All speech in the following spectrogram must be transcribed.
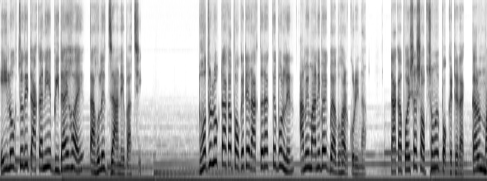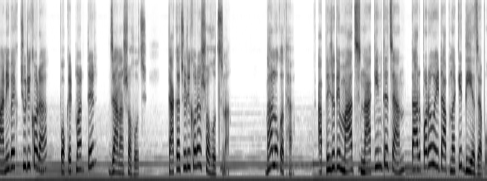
এই লোক যদি টাকা নিয়ে বিদায় হয়, তাহলে জানে বাঁচি। ভদ্রলোক টাকা পকেটে রাখতে রাখতে বললেন, আমি মানিব্যাগ ব্যবহার করি না। টাকা পয়সা সবসময় পকেটে রাখ, কারণ মানিব্যাগ চুরি করা, পকেটমারদের জানা সহজ। টাকা চুরি করা সহজ না। ভালো কথা, আপনি যদি মাছ না কিনতে চান, তারপরেও এটা আপনাকে দিয়ে যাব।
